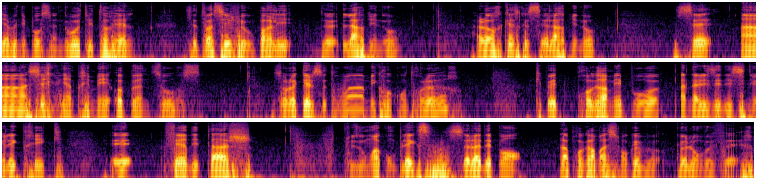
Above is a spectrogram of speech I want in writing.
Bienvenue pour ce nouveau tutoriel. Cette fois-ci, je vais vous parler de l'Arduino. Alors, qu'est-ce que c'est l'Arduino? C'est un circuit imprimé open source sur lequel se trouve un microcontrôleur qui peut être programmé pour euh, analyser des signaux électriques et faire des tâches plus ou moins complexes. Cela dépend de la programmation que, que l'on veut faire.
